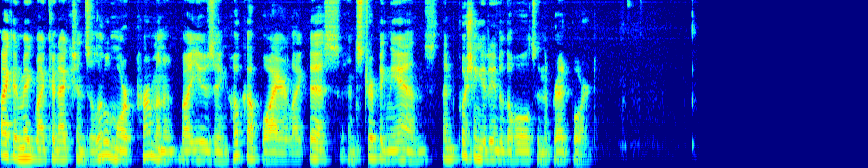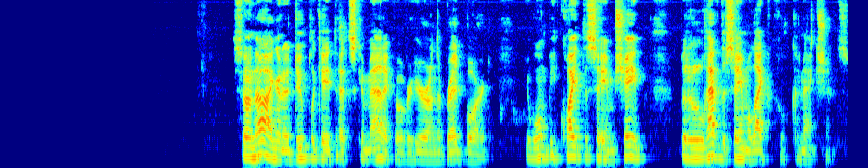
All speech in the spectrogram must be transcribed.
I can make my connections a little more permanent by using hookup wire like this and stripping the ends, then pushing it into the holes in the breadboard. So now I'm going to duplicate that schematic over here on the breadboard. It won't be quite the same shape, but it'll have the same electrical connections.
